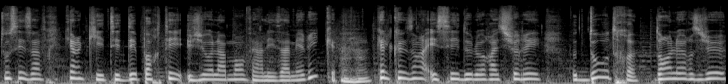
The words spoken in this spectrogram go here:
tous ces Africains qui étaient déportés violemment vers les Amériques? Quelques-uns essayaient de le rassurer, d'autres, dans leurs yeux,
